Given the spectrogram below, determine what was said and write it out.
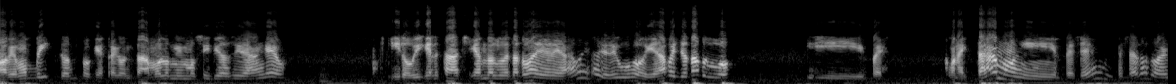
habíamos visto, porque frecuentábamos los mismos sitios así de jangueo, y lo vi que él estaba chequeando algo de tatuaje, y le dije, ah, bueno, yo dibujo, y ah, pues yo tatuo. Y pues conectamos y empecé, empecé a tatuar,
